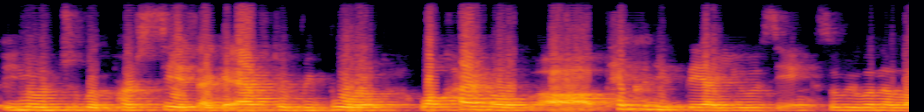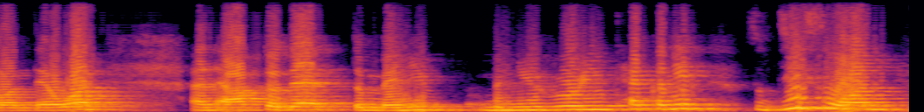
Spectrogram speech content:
in order to persist like after reboot, what kind of uh, technique they are using. So we want to learn that one. And after that, the manu maneuvering technique. So this one,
